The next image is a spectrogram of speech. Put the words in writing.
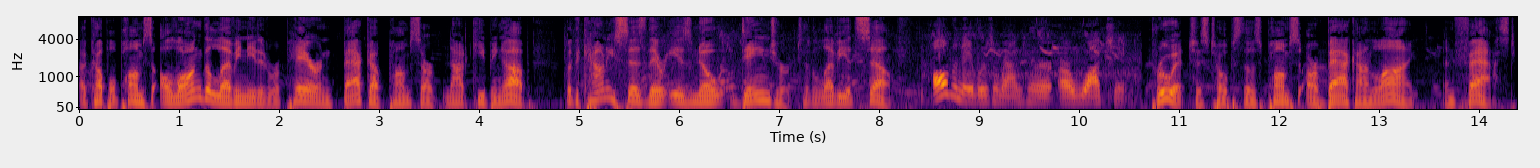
A couple pumps along the levee needed repair, and backup pumps are not keeping up. But the county says there is no danger to the levee itself. All the neighbors around here are watching. Pruitt just hopes those pumps are back online and fast.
